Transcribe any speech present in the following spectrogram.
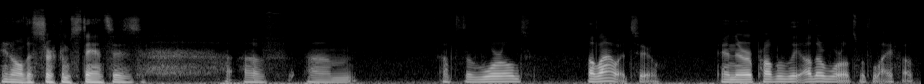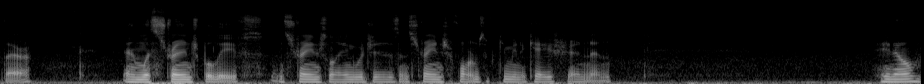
and all the circumstances of, um, of the world allow it to. And there are probably other worlds with life out there and with strange beliefs and strange languages and strange forms of communication and you know,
